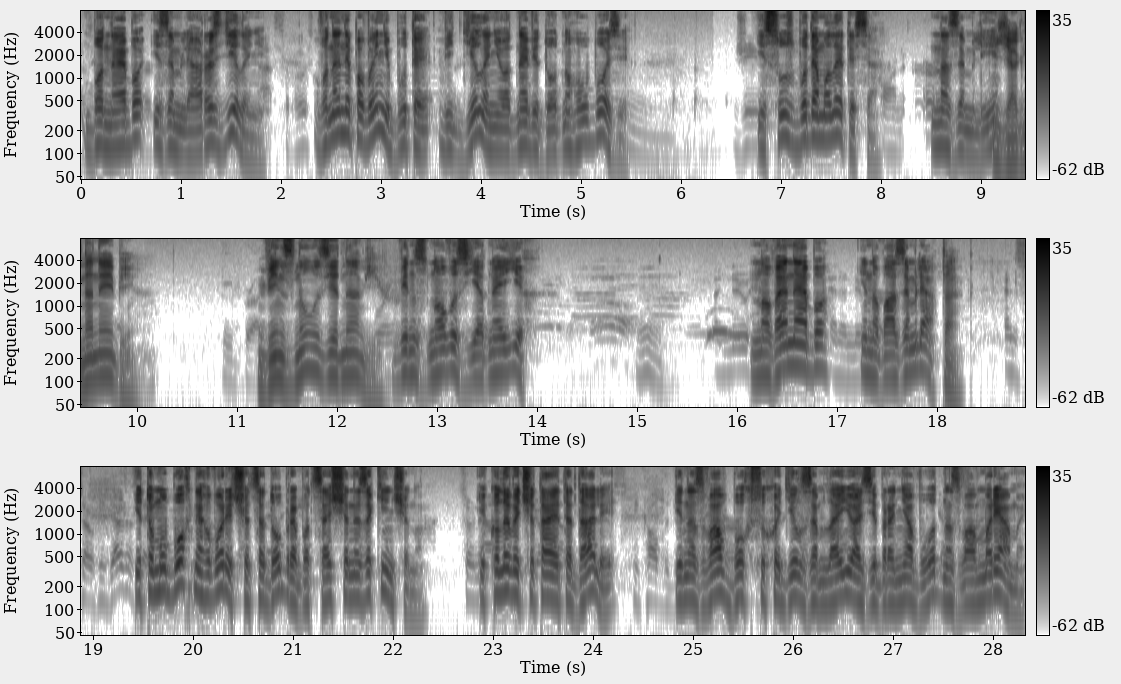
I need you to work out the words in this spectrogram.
Бо небо і земля розділені. Вони не повинні бути відділені одне від одного у Бозі. Ісус буде молитися на землі. Як на небі. Він знову з'єднав їх. Він знову з'єднує їх. Нове небо і нова земля. Так, І тому Бог не говорить, що це добре, бо це ще не закінчено. І коли ви читаєте далі, і назвав Бог суходіл землею, а зібрання вод назвав морями.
